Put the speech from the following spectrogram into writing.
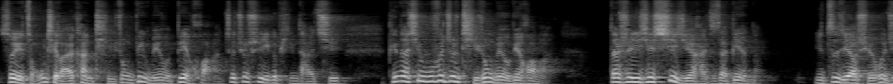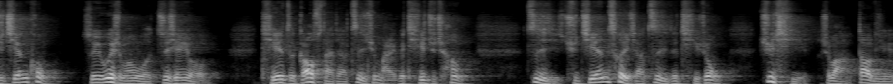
所以总体来看体重并没有变化，这就是一个平台期。平台期无非就是体重没有变化嘛，但是一些细节还是在变的，你自己要学会去监控。所以为什么我之前有帖子告诉大家自己去买一个体脂秤，自己去监测一下自己的体重，具体是吧？到底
